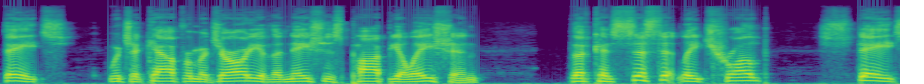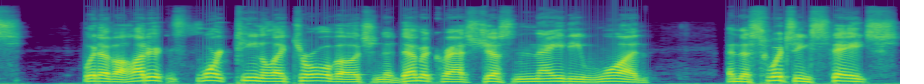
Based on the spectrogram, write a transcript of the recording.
states, which account for majority of the nation's population, the consistently Trump states would have 114 electoral votes, and the Democrats just 91, and the switching states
